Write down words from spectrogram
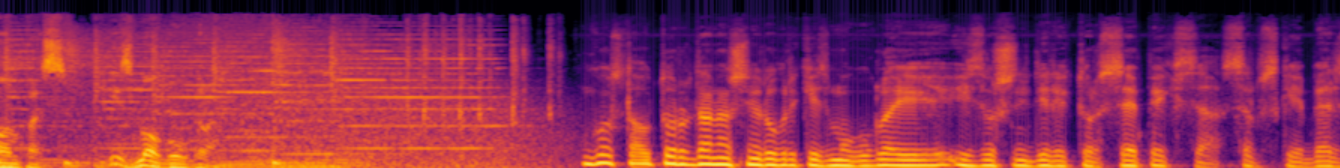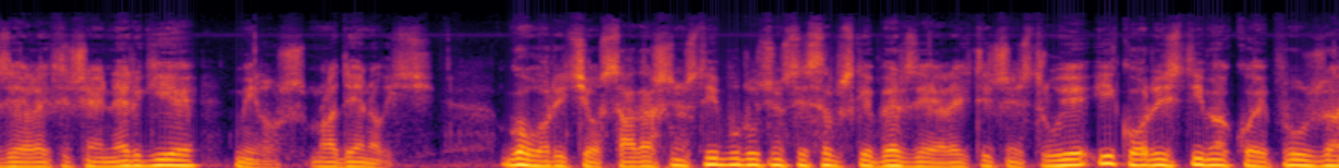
Kompas iz mog ugla. Gost autor današnje rubrike iz mog ugla je izvršni direktor SEPEX-a, Srpske berze električne energije, Miloš Mladenović. Govorit će o sadašnjosti i budućnosti Srpske berze električne struje i koristima koje pruža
